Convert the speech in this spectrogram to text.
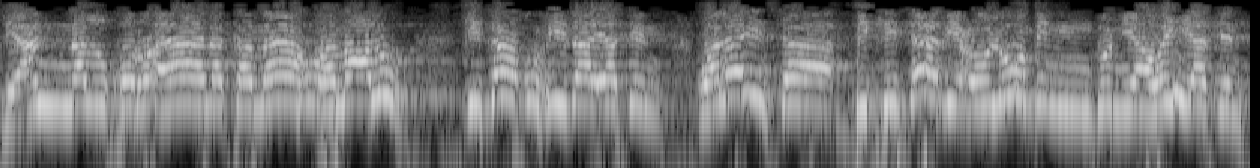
لأن القرآن كما هو معلوم كتاب هداية وليس بكتاب علوم دنيوية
